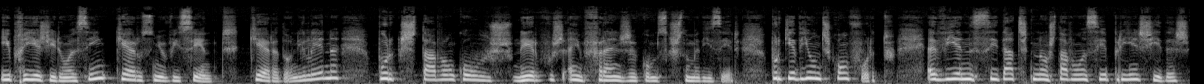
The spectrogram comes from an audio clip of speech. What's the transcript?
E reagiram assim, quer o Sr. Vicente, quer a Dona Helena, porque estavam com os nervos em franja, como se costuma dizer. Porque havia um desconforto. Havia necessidades que não estavam a ser preenchidas.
